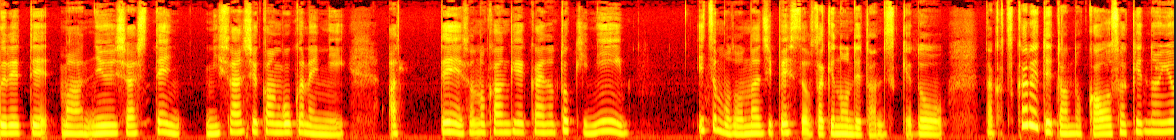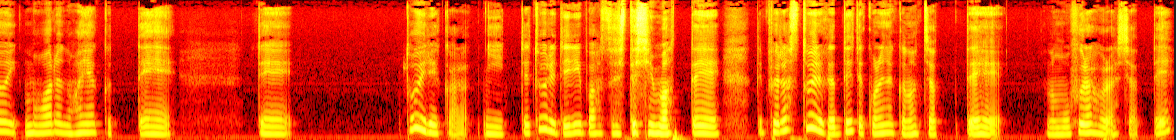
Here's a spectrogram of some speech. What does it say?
れて、まあ、入社して23週間後くらいにあってその歓迎会の時にいつもと同じペースでお酒飲んでたんですけどなんか疲れてたのかお酒の酔い回るの早くってでトイレからに行ってトイレでリバースしてしまってでプラストイレが出てこれなくなっちゃってあのもうフラフラしちゃって。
